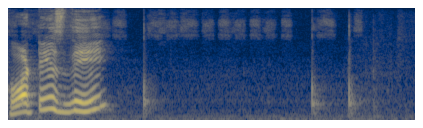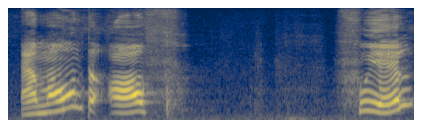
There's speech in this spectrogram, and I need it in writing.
what is the amount of fuel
